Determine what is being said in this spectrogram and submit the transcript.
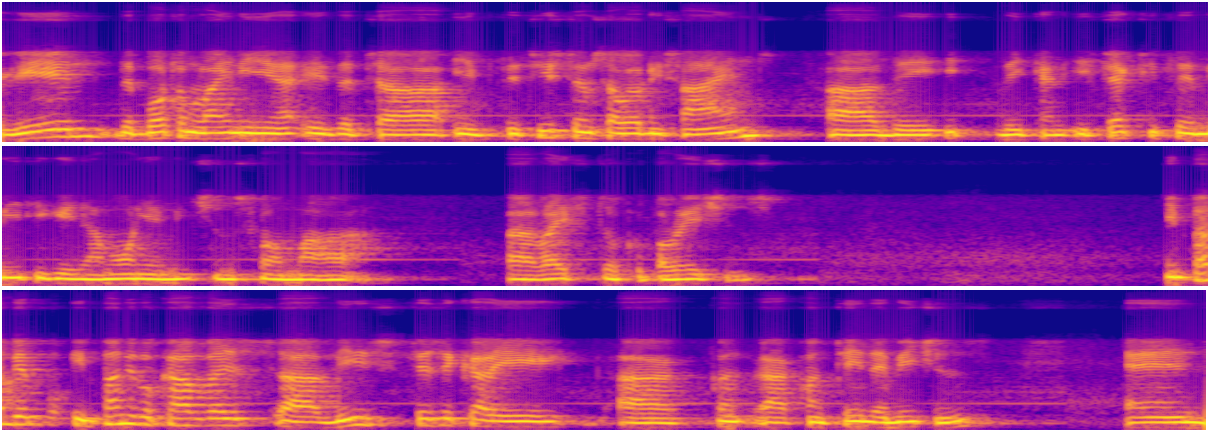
Again, the bottom line here is that uh, if the systems are well designed, uh, they, they can effectively mitigate ammonia emissions from uh, uh rice stock operations. Impermeable, impermeable covers, uh, these physically uh, con contain the emissions, and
